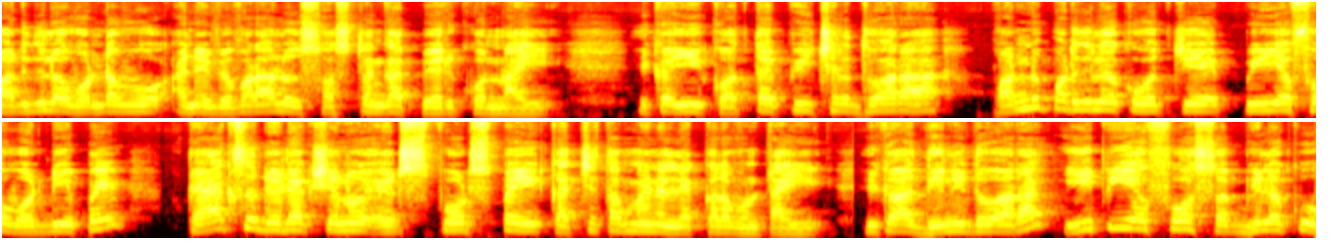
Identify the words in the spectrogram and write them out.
పరిధిలో ఉండవు అనే వివరాలు స్పష్టంగా పేర్కొన్నాయి. ఇక ఈ కొత్త ఫీచర్ ద్వారా పన్ను పరిధిలోకి వచ్చే పిఎఫ్ వడ్డీపై ట్యాక్స్ డిడక్షన్ ఎక్స్పోర్ట్స్పై ఖచ్చితమైన లెక్కలు ఉంటాయి. ఇక దీని ద్వారా ఈపీఎఫ్ఓ సభ్యులకు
